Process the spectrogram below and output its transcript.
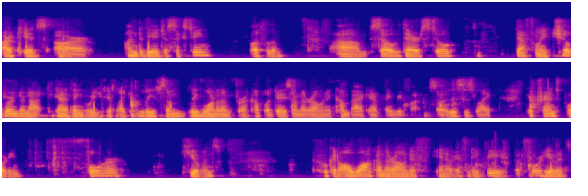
our kids are under the age of sixteen, both of them. Um, so they're still definitely children. They're not the kind of thing where you could like leave some leave one of them for a couple of days on their own and come back and everything be fine. So this is like you're transporting four humans who can all walk on their own if you know if need be, but four humans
